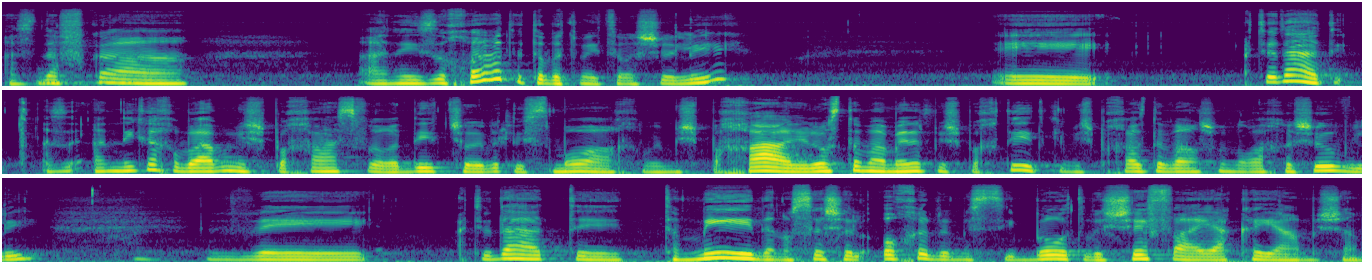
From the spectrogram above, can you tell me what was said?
אז דווקא... אני זוכרת את הבת מצווה שלי. אה, את יודעת, אני ככה באה ממשפחה ספרדית שאוהבת לשמוח, ומשפחה, אני לא סתם מאמנת משפחתית, כי משפחה זה דבר שהוא נורא חשוב לי. ואת יודעת, אה, תמיד הנושא של אוכל ומסיבות ושפע היה קיים שם.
